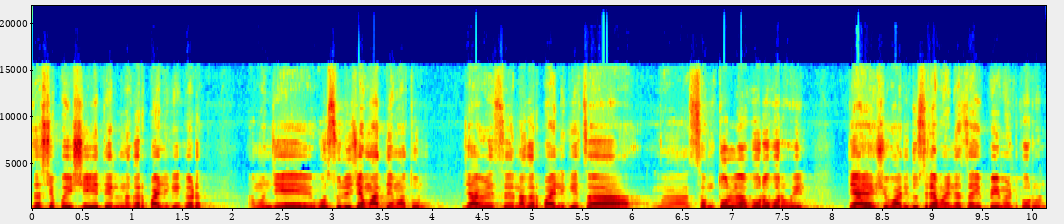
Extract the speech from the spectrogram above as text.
जसे पैसे येतील नगरपालिकेकडं म्हणजे वसुलीच्या माध्यमातून ज्यावेळेस नगरपालिकेचा समतोल बरोबर होईल त्या हिशोबाने दुसऱ्या महिन्याचाही पेमेंट करून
